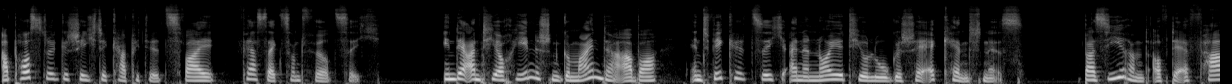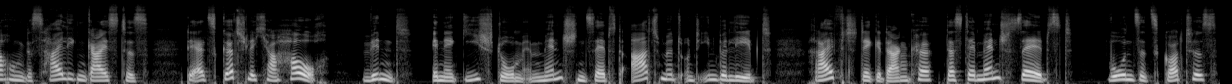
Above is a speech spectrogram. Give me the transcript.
Apostelgeschichte Kapitel 2, Vers 46. In der antiochenischen Gemeinde aber entwickelt sich eine neue theologische Erkenntnis. Basierend auf der Erfahrung des Heiligen Geistes, der als göttlicher Hauch, Wind, Energiesturm im Menschen selbst atmet und ihn belebt, reift der Gedanke, dass der Mensch selbst Wohnsitz Gottes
